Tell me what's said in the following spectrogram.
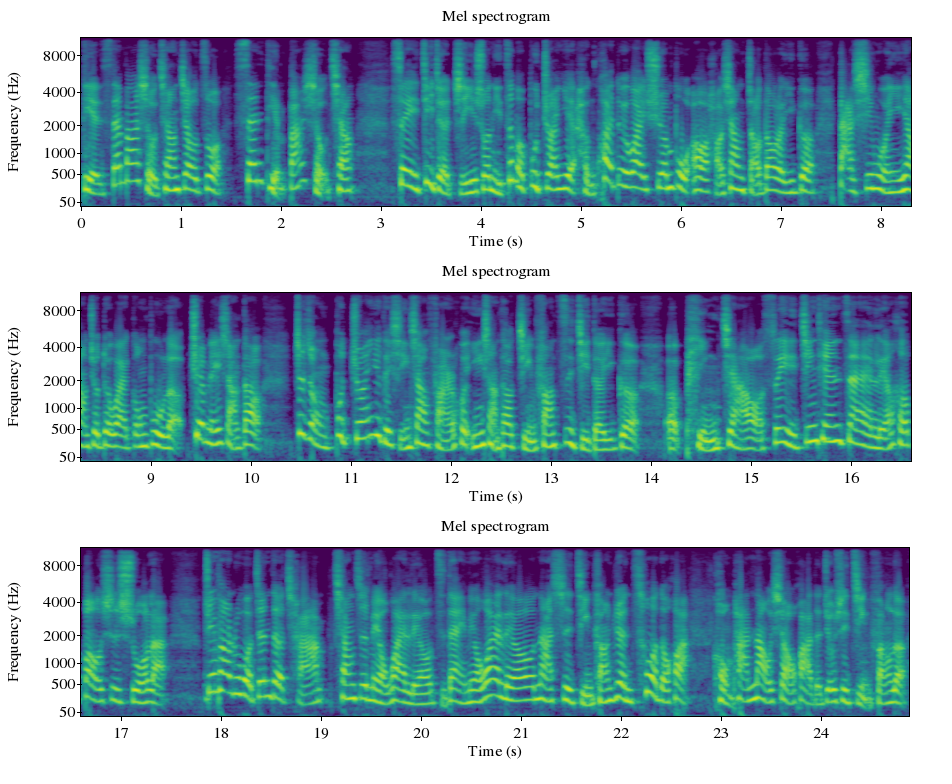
点三八手枪叫做三点八手枪，所以记者质疑说，你这么不专业，很快对外宣布哦，好像找到了一个大新闻一样就对外公布了，却没想到这种不专业的形象反而会影响到警方自己的一个呃评价哦。所以今天在联合报是说了，军方如果真的查枪支没有外流，子弹也没有外流，那是警方认错的话，恐怕闹笑话的就是警方了。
